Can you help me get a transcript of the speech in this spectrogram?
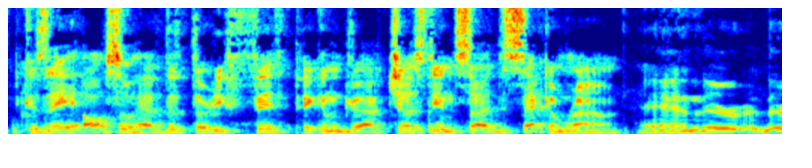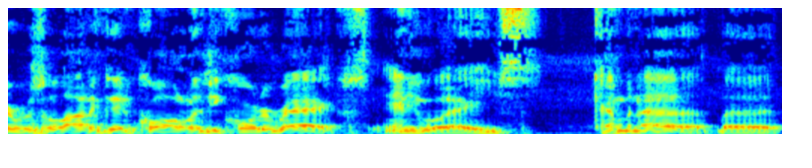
because they also have the 35th pick in the draft just inside the second round. and there there was a lot of good quality quarterbacks anyways coming up but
